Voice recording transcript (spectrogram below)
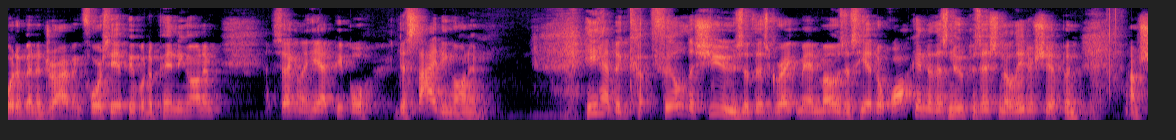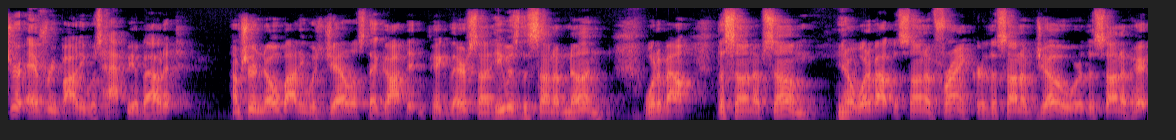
would have been a driving force. He had people depending on him. Secondly, he had people deciding on him. He had to fill the shoes of this great man Moses. He had to walk into this new position of leadership, and I'm sure everybody was happy about it. I'm sure nobody was jealous that God didn't pick their son. He was the son of none. What about the son of some? You know, what about the son of Frank or the son of Joe or the son of Harry?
